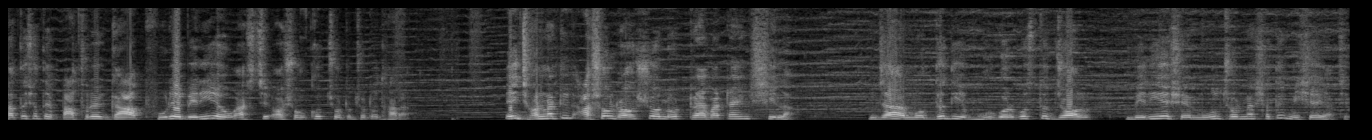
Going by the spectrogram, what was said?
সাথে সাথে পাথরের গা ফুঁড়ে বেরিয়েও আসছে অসংখ্য ছোট ছোট ধারা। এই ঝর্ণাটির আসল রহস্য হল ট্র্যাভাটাইন শিলা, যার মধ্য দিয়ে ভূগর্ভস্থ জল বেরিয়ে এসে মূল ঝর্ণার সাথে মিশে গেছে।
